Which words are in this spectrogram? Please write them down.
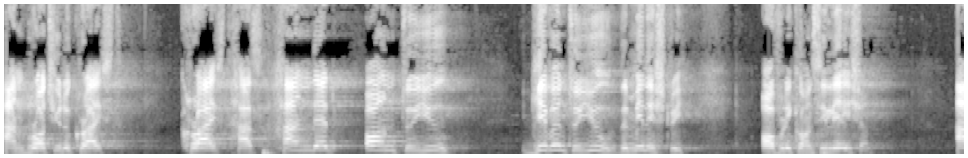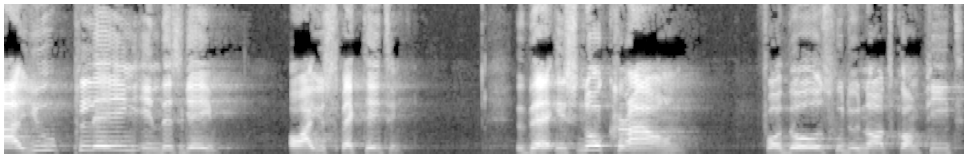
and brought you to Christ. Christ has handed on to you, given to you the ministry of reconciliation. Are you playing in this game or are you spectating? There is no crown for those who do not compete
